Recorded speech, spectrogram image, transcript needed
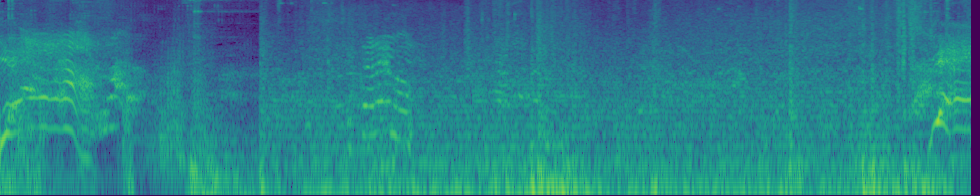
Yeah! Yes! An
